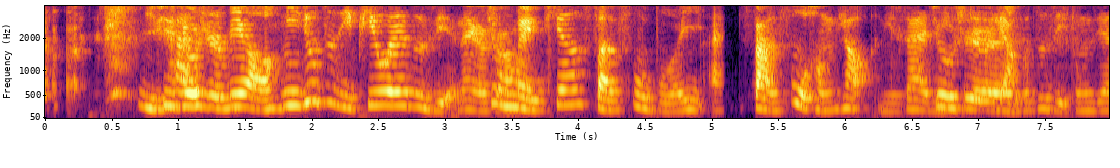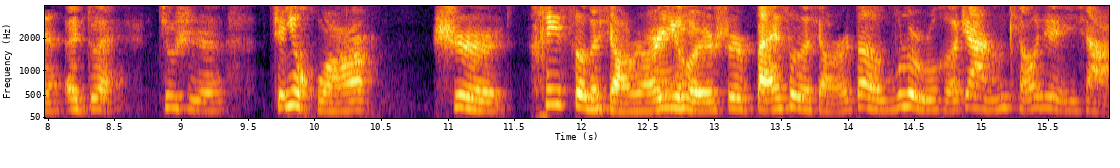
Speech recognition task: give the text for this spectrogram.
你这就是命。你就自己 PUA 自己，那个就每天反复博弈，哎，反复横跳。你在就是两个自己中间，哎，对。就是这一会儿是黑色的小人儿，一会儿是白色的小人儿，但无论如何，这样能调节一下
